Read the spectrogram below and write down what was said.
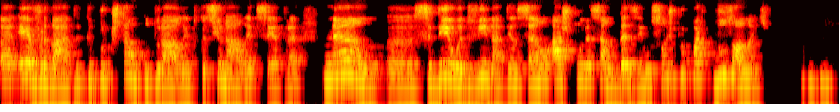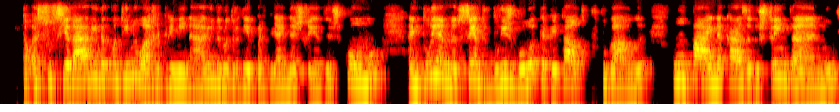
é verdade que por questão cultural, educacional, etc., não se deu a devida atenção à exploração das emoções por parte dos homens. Uhum. Então, a sociedade ainda continua a recriminar, ainda no outro dia partilhei nas redes, como em pleno centro de Lisboa, capital de Portugal, um pai na casa dos 30 anos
